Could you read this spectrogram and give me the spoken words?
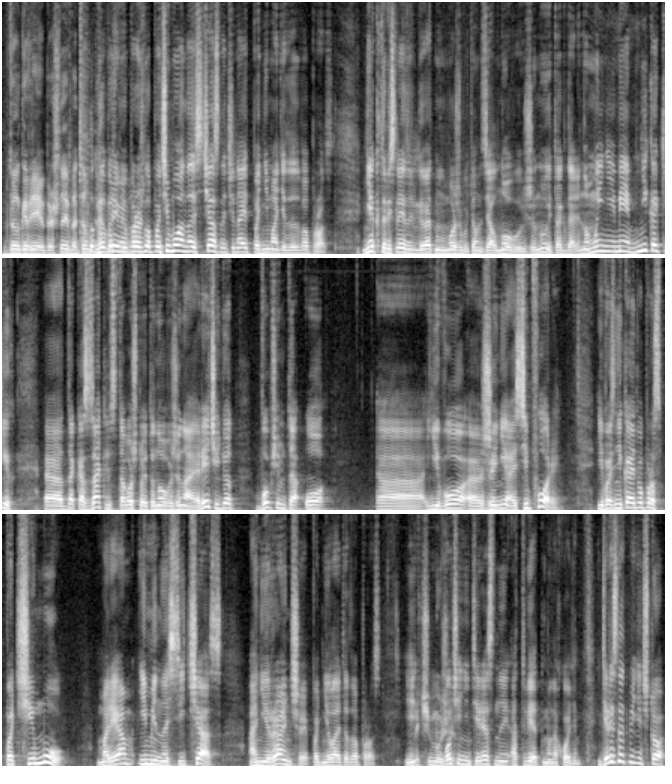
долгое время прошло, и потом... Долгое время прошло. Почему она сейчас начинает поднимать этот вопрос? Некоторые исследователи говорят, ну, может быть, он взял новую жену и так далее. Но мы не имеем никаких э, доказательств того, что это новая жена. Речь идет, в общем-то, о э, его э, жене, о Сипфоре. И возникает вопрос, почему Мариам именно сейчас, а не раньше подняла этот вопрос? И Почему же? очень интересный ответ мы находим. Интересно отметить, что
